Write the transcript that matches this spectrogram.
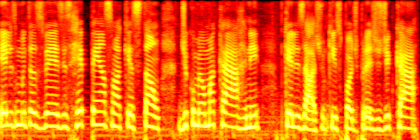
Eles muitas vezes repensam a questão de comer uma carne, porque eles acham que isso pode prejudicar,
